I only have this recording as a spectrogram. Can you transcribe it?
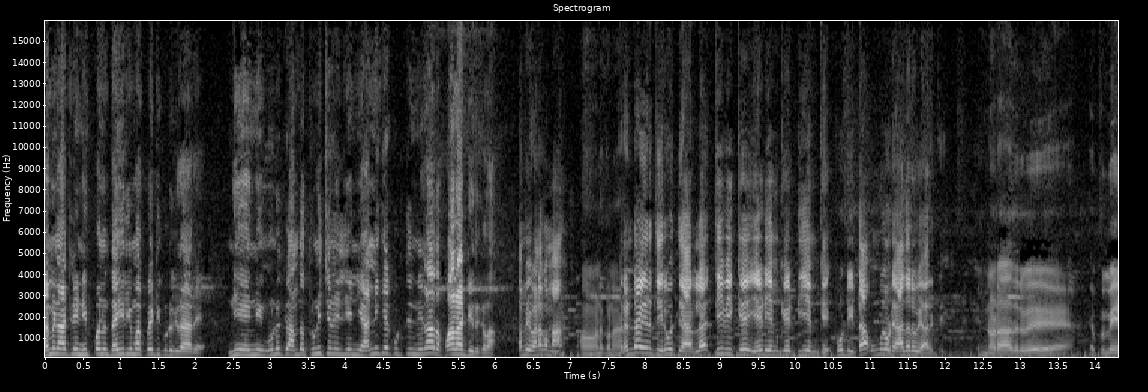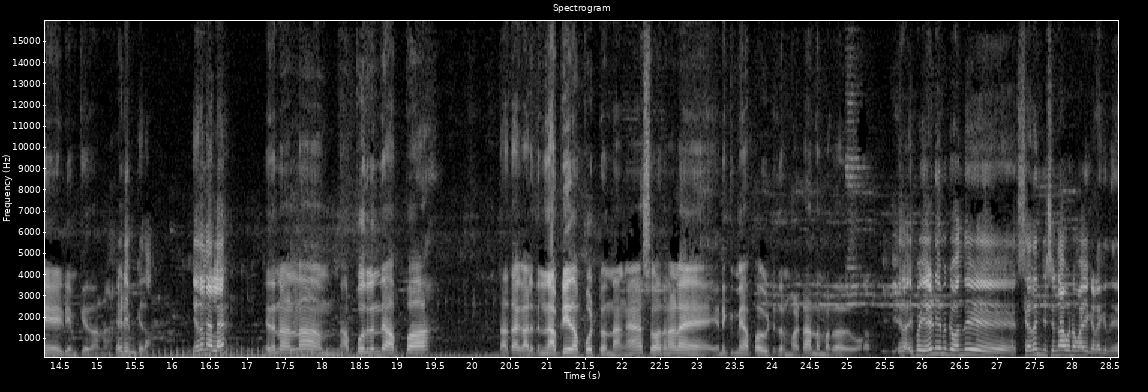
தமிழ்நாட்டிலே நிப்பன்னு தைரியமாக பேட்டி கொடுக்குறாரு. நீ நீ உனக்கு அந்த துணிச்சல் இல்லையே. நீ அன்னைக்கே கொடுத்துருந்தீங்கன்னா அதை பாராட்டி இருக்கலாம். தம்பி வணக்கம்மா. ஆ வணக்கண்ணா ரெண்டாயிரத்தி இருபத்தி ஆறுல டிவிகே ஏடிஎம்கே டிஎம்கே போட்டிட்டா உங்களுடைய ஆதரவு யாருக்கு? என்னோட ஆதரவு எப்பவுமே ஏடிஎம்கே தாண்ணா. ஏடிஎம்கே தான். எதனால? எதனாலனா அப்போதுலேருந்து அப்பா தாத்தா காலத்துலேருந்து அப்படியே தான் போட்டு வந்தாங்க. ஸோ அதனால் எனக்குமே அப்பா விட்டு தர மாட்டேன் அந்த மாதிரி தான் இருக்கும். இப்போ ஏடிஎம்கே வந்து செதஞ்சு சின்னாவிடமாகி கிடக்குது.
